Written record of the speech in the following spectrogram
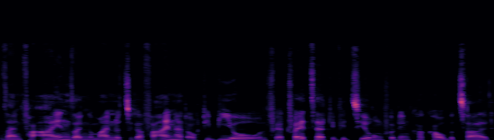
sein Verein, sein gemeinnütziger Verein hat auch die Bio- und Fairtrade-Zertifizierung für den Kakao bezahlt.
